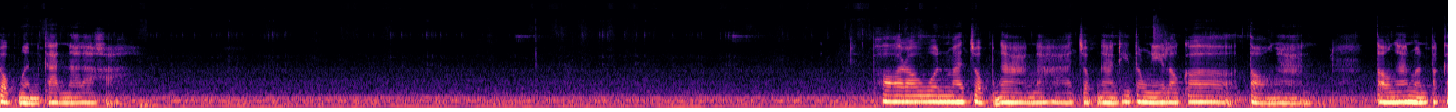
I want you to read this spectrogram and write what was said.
จบเหมือนกันนั่นแหละค่ะ พอเราวนมาจบงานนะคะ จบงานที่ตรงนี้เราก็ต่องาน ต่องานเหมือนปก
